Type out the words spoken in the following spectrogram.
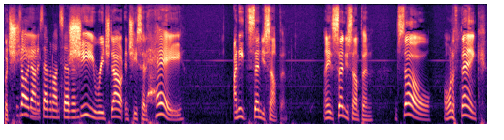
But she We saw her down at seven on seven. she reached out and she said, "Hey, I need to send you something. I need to send you something." And so I want to thank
